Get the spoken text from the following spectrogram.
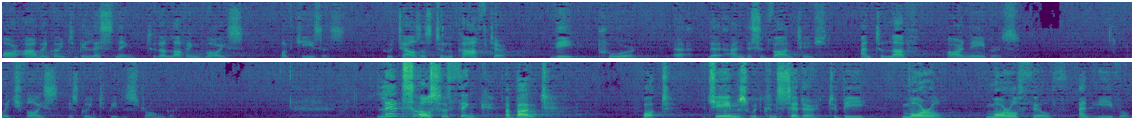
or are we going to be listening to the loving voice of Jesus, who tells us to look after the poor uh, the, and disadvantaged and to love our neighbours? Which voice is going to be the stronger? Let's also think about what James would consider to be moral, moral filth and evil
